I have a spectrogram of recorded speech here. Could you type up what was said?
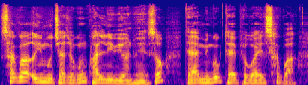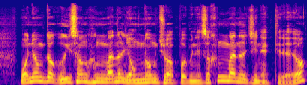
사과 의무자조금 관리위원회에서 대한민국 대표과일 사과, 원형덕 의성 흑마늘 영농조합법인에서 흑마늘 진행드려요.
